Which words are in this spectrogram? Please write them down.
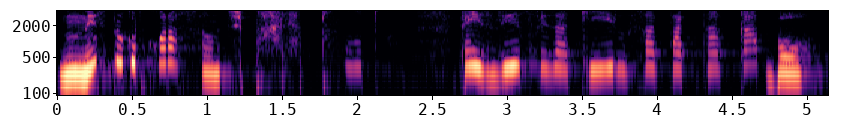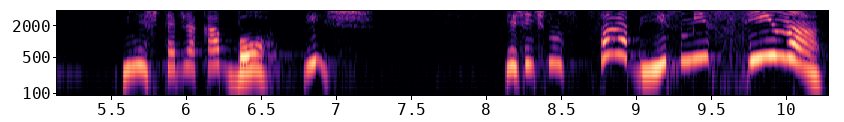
Nem se preocupe com o coração. Né? Espalha tudo. Fez isso, fez aquilo. Sabe, tá, tá, acabou. Ministério já acabou. Ixi. E a gente não sabe, isso me ensina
